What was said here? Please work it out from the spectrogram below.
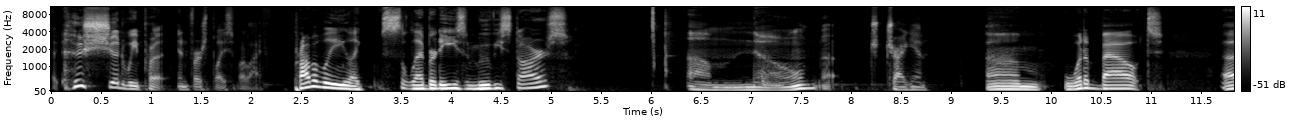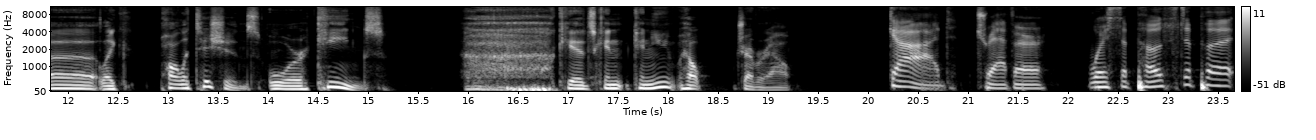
Like, who should we put in first place of our life? Probably like celebrities and movie stars. Um, no. Uh, try again. Um, what about uh like politicians or kings? Kids, can can you help Trevor out? God, Trevor. We're supposed to put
